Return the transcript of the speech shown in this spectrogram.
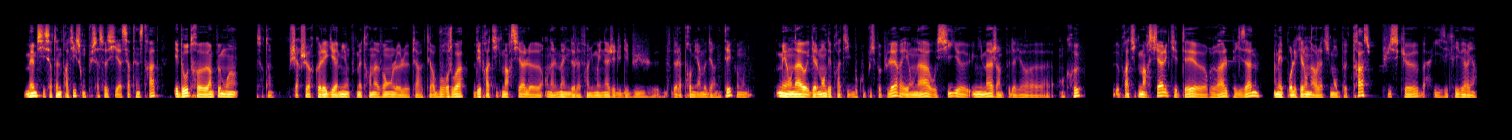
même si certaines pratiques sont plus associées à certaines strates et d'autres euh, un peu moins. Certains chercheurs, collègues et amis ont pu mettre en avant le, caractère bourgeois des pratiques martiales euh, en Allemagne de la fin du Moyen Âge et du début euh, de la première modernité, comme on dit. Mais on a également des pratiques beaucoup plus populaires et on a aussi une image un peu d'ailleurs en creux de pratiques martiales qui étaient rurales, paysannes, mais pour lesquelles on a relativement peu de traces puisque bah, ils écrivaient rien.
